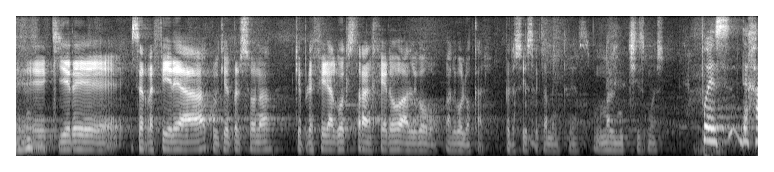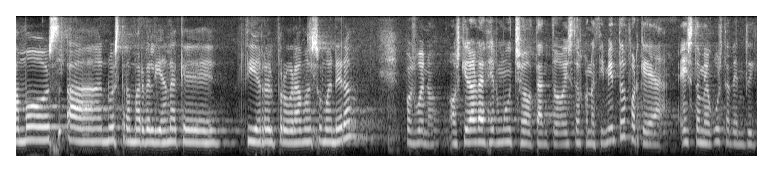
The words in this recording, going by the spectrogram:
eh, quiere, se refiere a cualquier persona que prefiere algo extranjero a algo, algo local. Pero sí, exactamente, es un malinchismo eso. Pues dejamos a nuestra Marbeliana que cierre el programa a su manera. Pues bueno, os quiero agradecer mucho tanto estos conocimientos, porque esto me gusta de, enri-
